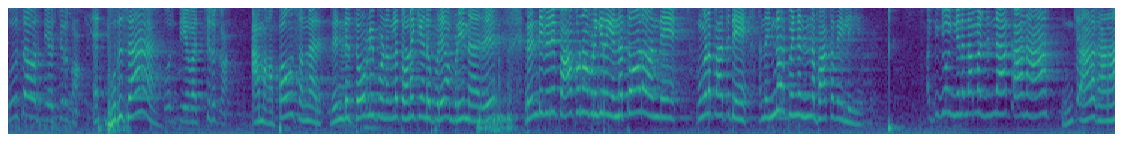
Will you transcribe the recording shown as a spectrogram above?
புதுசா ஒருத்திய வச்சிருக்கோம். புதுசா? ஒருத்திய வச்சிருக்கோம். ஆமா அப்பாவும் சொன்னாரு. ரெண்டு தோல்வி பொண்ணுங்களை துணைக்கி அனுப்புறேன் அப்படின்னாரு. ரெண்டு பேரையும் பார்க்கணும் அப்படிங்கிற எண்ணத்தோட வந்தேன். உங்களை பார்த்துட்டேன். அந்த இன்னொரு பெண்ணை என்ன பார்க்கவே இல்லையே. ஐயோ இங்கனதாம்மா நின்னா காணா. இங்க ஆளை காணா.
